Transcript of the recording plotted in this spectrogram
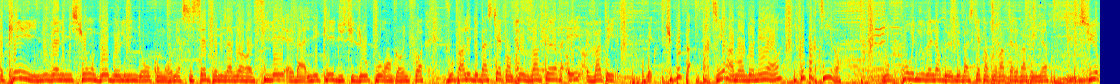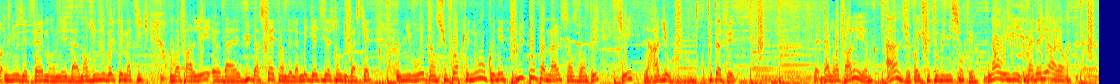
Ok, nouvelle émission de Bolin. Donc, on remercie Seb pour nous avoir filé eh ben, les clés du studio pour encore une fois vous parler de basket entre 20h et 21h. Mais tu peux pas partir à un moment donné, hein Il faut partir. Donc, pour une nouvelle heure de, basket entre 20h et 21h sur News FM, on est bah, dans une nouvelle thématique. On va parler euh, bah, du basket, hein, de la médiatisation du basket au niveau d'un support que nous on connaît plutôt pas mal sans se vanter, qui est la radio. Tout à fait. Bah, t'as le droit de parler. Hein. Ah, je crois que c'est ton émission, Théo. Non, oui, oui. Bah d'ailleurs, alors,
